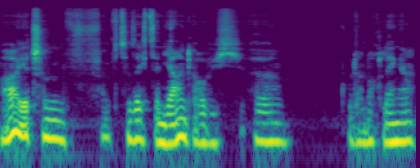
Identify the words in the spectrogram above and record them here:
ah, jetzt schon 15, 16 Jahren, glaube ich, äh, oder noch länger,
